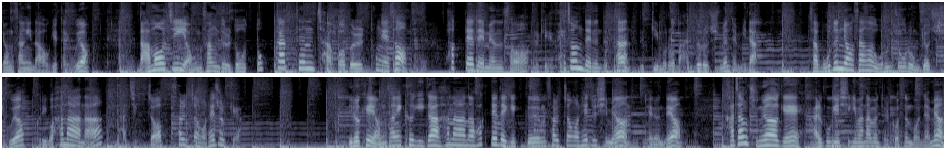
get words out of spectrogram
영상이 나오게 되고요. 나머지 영상들도 똑같은 작업을 통해서 확대되면서 이렇게 회전되는 듯한 느낌으로 만들어주시면 됩니다. 자, 모든 영상을 오른쪽으로 옮겨주시고요. 그리고 하나하나 다 직접 설정을 해줄게요. 이렇게 영상의 크기가 하나하나 확대되게끔 설정을 해주시면 되는데요. 가장 중요하게 알고 계시기만 하면 될 것은 뭐냐면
